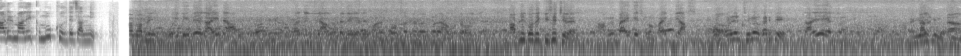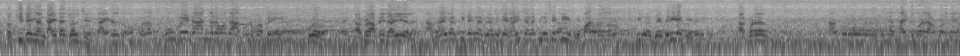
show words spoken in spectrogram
গাড়ির মালিক মুখ খুলতে চাননি। আপনি ওই দিক দিয়ে গাড়িটা আমরা দেখছি আগুনটা লেগেছে মানে শর্ট সার্কিট হয়ে পরে আগুনটা হয়েছে আপনি কোথায় কিসে ছিলেন? আমি বাইকে ছিলাম বাইক দিয়ে আসছি। কজন ছিল গাড়িতে? গাড়ি একজন ছিল। হ্যাঁ তো কি দেখলেন? গাড়িটা জ্বলছে? গাড়িটা মানে দু মিনিট আন্দারের মধ্যে আগুনটা পুরো বেড়ে গেছে। পুরো? তারপরে আপনি দাঁড়িয়ে গেলেন? ড্রাইভার কি দেখলেন? যে গাড়ি চালাচ্ছিল সে কি পার হয়ে গেল। কি বেরিয়ে গেছে? তারপরে? তারপরে সাইডে করে দাঁড় করে দিল।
